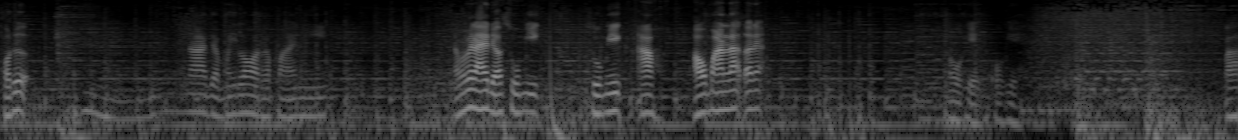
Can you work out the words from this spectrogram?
พอเถอะ น่าจะไม่รอดครับไม้นี้แต่ไม่เป็นไร เดี๋ยวซูมอีก ซูมอีก เอาเอามันละตอนเนี้ย โอเค โอเคอ่า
